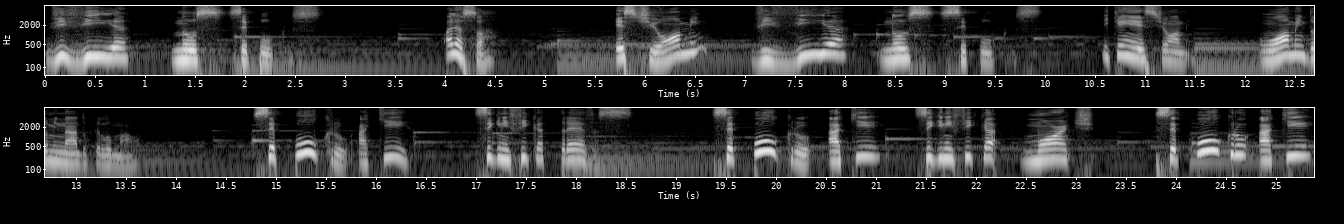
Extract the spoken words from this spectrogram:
vivia nos sepulcros. Olha só. Este homem vivia nos sepulcros. E quem é este homem? Um homem dominado pelo mal. Sepulcro aqui significa trevas. Sepulcro aqui significa morte. Sepulcro aqui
